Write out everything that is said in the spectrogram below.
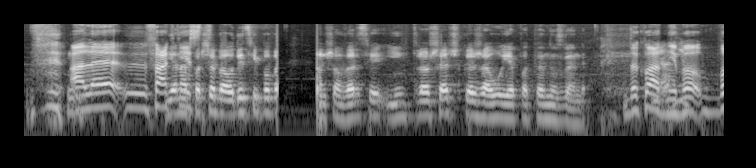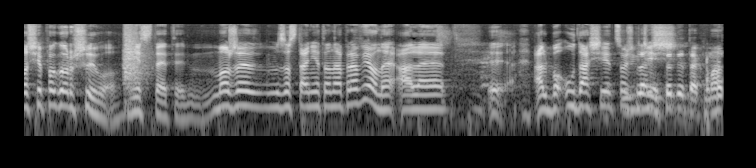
ale y, fakt Ja na jest potrzeby audycji pobrałem wersję i troszeczkę żałuję pod pewnym względem. dokładnie, bo, bo się pogorszyło, niestety. Może zostanie to naprawione, ale y, albo uda się coś Ibla gdzieś... niestety tak ma,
